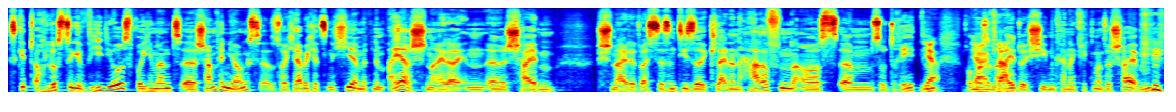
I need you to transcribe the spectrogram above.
Es gibt auch lustige Videos, wo jemand äh, Champignons, also solche habe ich jetzt nicht hier, mit einem Eierschneider in äh, Scheiben schneidet. Weißt du, das sind diese kleinen Harfen aus ähm, so Drähten, ja. wo man ja, so ein klar. Ei durchschieben kann, dann kriegt man so Scheiben.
